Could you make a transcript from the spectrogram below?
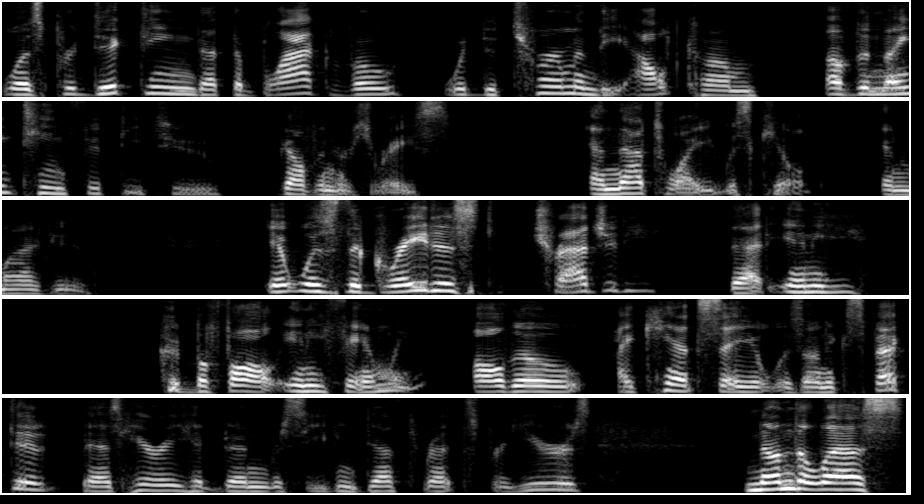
was predicting that the Black vote would determine the outcome of the 1952 governor's race. And that's why he was killed, in my view. It was the greatest tragedy that any could befall any family, although I can't say it was unexpected, as Harry had been receiving death threats for years. Nonetheless,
